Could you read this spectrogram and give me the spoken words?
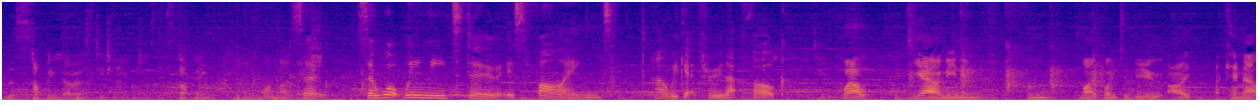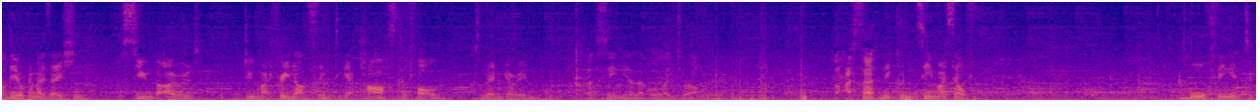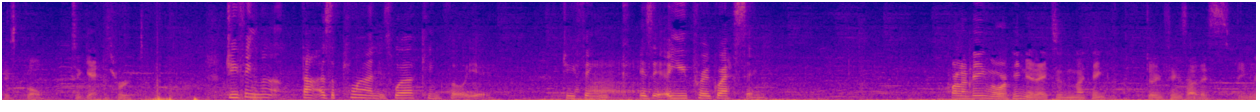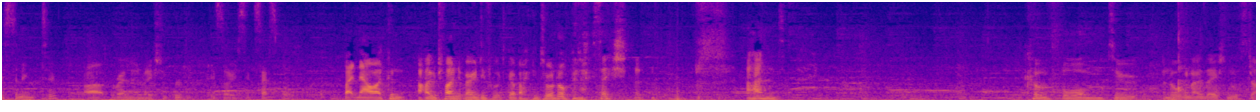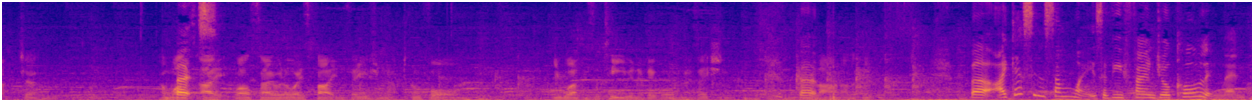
that's stopping diversity change, it's stopping modernisation. So, so what we need to do is find how we get through that fog. Well, yeah, I mean, in, from my point of view, I, I came out of the organisation, assumed that I would do my freelancing to get past the fog to then go in a senior level later on. But I certainly couldn't see myself morphing into this blob to get through. Do you think that that as a plan is working for you? Do you think is it? Are you progressing? Well, I'm being more opinionated, and I think doing things like this, being listening to uh, the Rail Innovation Group, is very successful. But now I couldn't. I would find it very difficult to go back into an organisation and conform to an organisational structure. And whilst But- I, whilst I would always fight and say you shouldn't have to conform, you work as a team in a big organisation. But- rely on other people. But I guess in some ways, have you found your calling then?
